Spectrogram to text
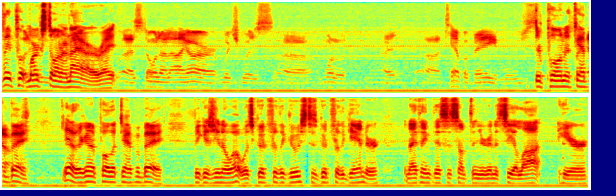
they put Mark Stone on IR, right? Uh, Stone on IR, which was uh, one of the uh, uh, Tampa Bay moves. They're pulling a Tampa Bay. Yeah, they're gonna pull the Tampa Bay, because you know what? What's good for the goose is good for the gander, and I think this is something you're gonna see a lot here.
